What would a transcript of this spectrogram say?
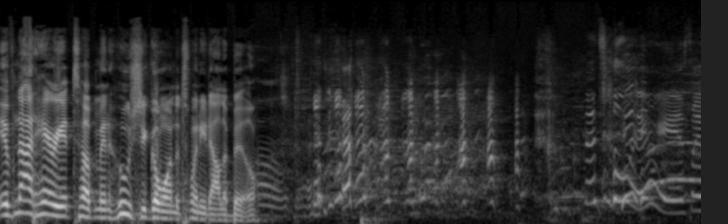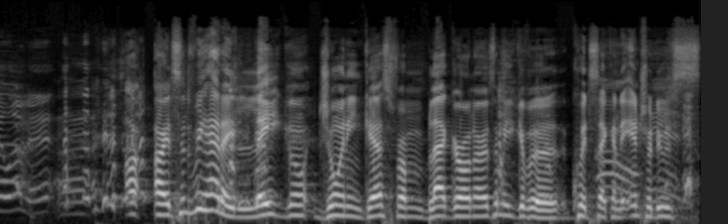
if not Harriet Tubman, who should go on the twenty dollar bill? That's hilarious. I love it. All- all right, since we had a late go- joining guest from Black Girl Nerds, let me give a quick second to introduce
